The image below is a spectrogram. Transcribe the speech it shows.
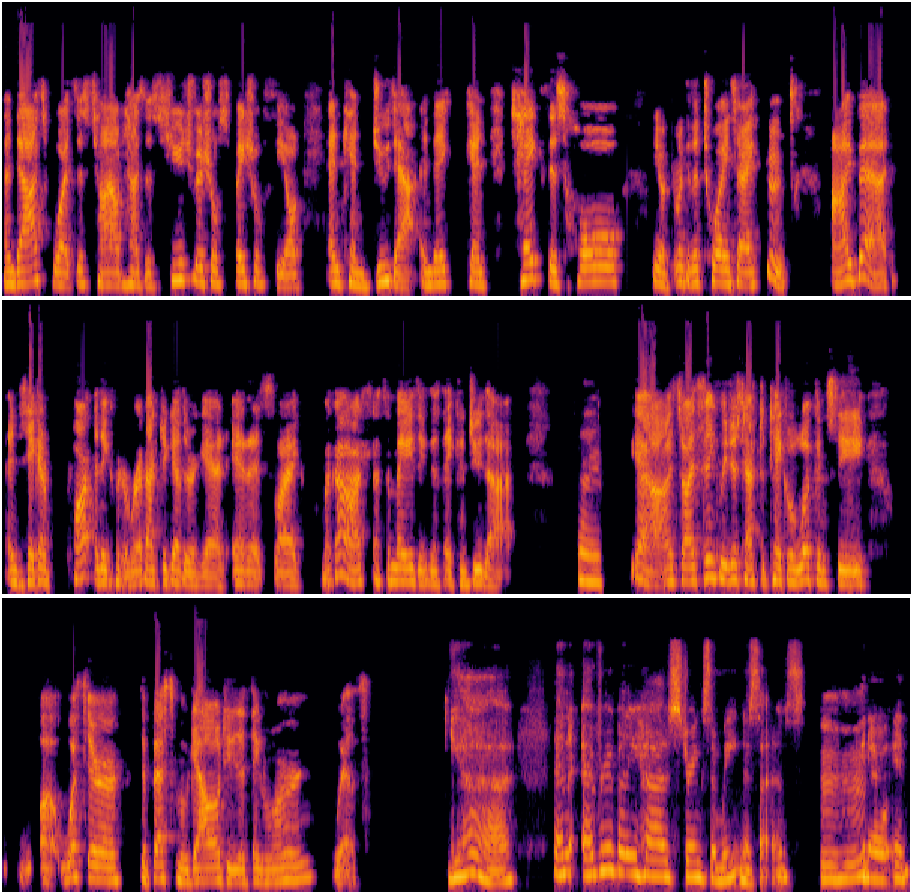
And that's what this child has this huge visual spatial field and can do that. And they can take this whole, you know, look at the toy and say, hmm, I bet, and take it apart and they can put it right back together again. And it's like, oh my gosh, that's amazing that they can do that. Right. Yeah. And so I think we just have to take a look and see uh, what their the best modality that they learn with. Yeah. And everybody has strengths and weaknesses. Mm-hmm. You know, it,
